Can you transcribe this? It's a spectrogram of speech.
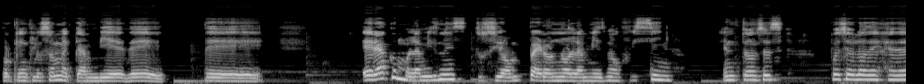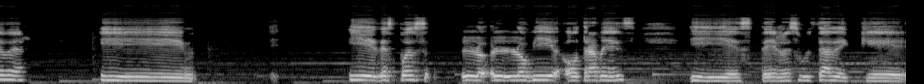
porque incluso me cambié de, de, era como la misma institución, pero no la misma oficina. Entonces, pues yo lo dejé de ver y, y después lo, vi otra vez y este resulta de que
